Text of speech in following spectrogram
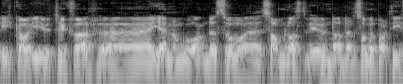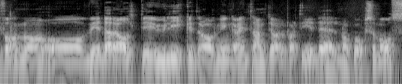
liker å gi uttrykk for. Uh, gjennomgående så samles vi under den samme partifana, og det er alltid ulike dragninger internt i alle partier. Det er det nok også med oss.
